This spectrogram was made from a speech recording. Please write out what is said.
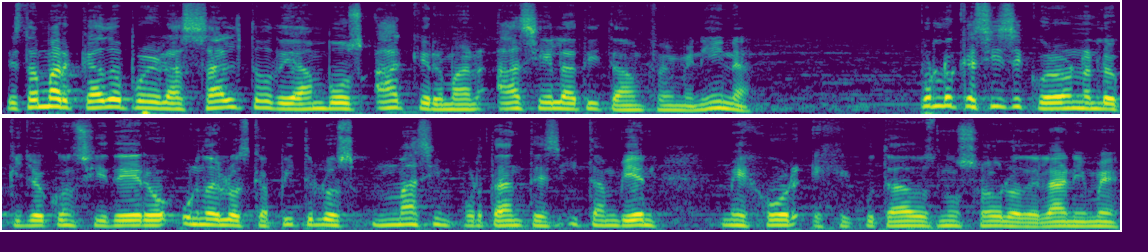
está marcado por el asalto de ambos Ackerman hacia la titán femenina por lo que así se corona lo que yo considero uno de los capítulos más importantes y también mejor ejecutados no solo del anime,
